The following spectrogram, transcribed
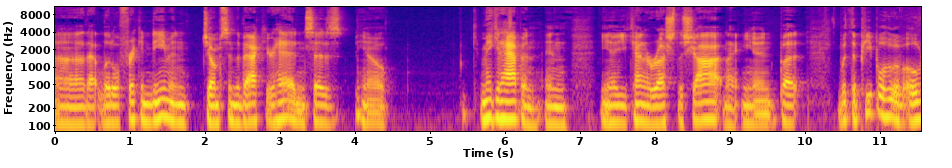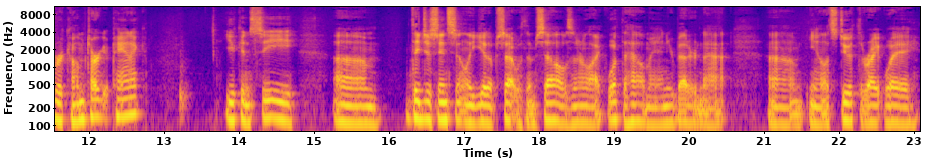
uh, that little freaking demon jumps in the back of your head and says you know make it happen and you know, you kind of rush the shot, and I, you know, but with the people who have overcome target panic, you can see um, they just instantly get upset with themselves and are like, "What the hell, man? You're better than that." Um, you know, let's do it the right way.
